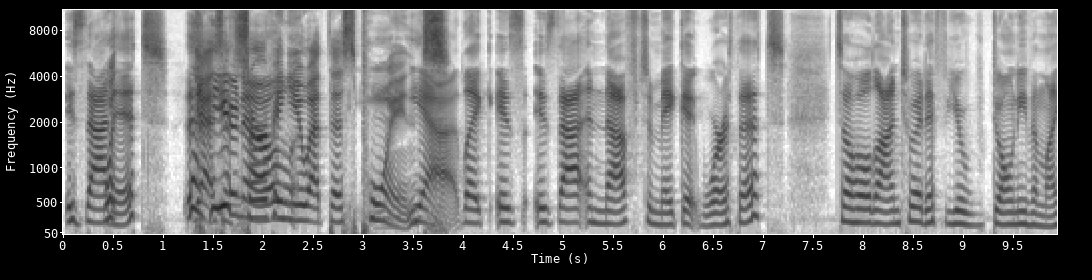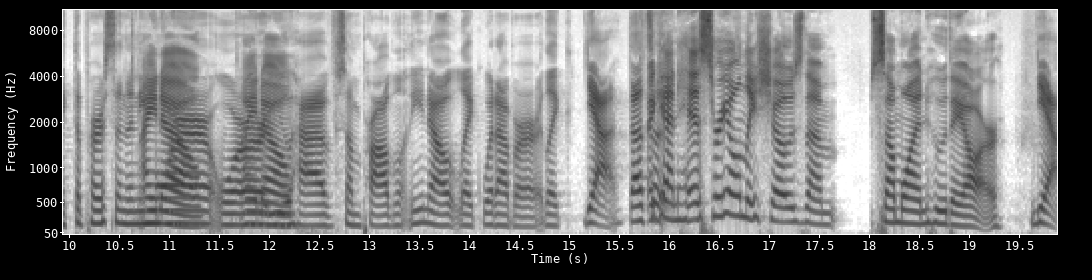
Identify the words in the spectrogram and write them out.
is that What- it? Yes, You it's know? serving you at this point. Yeah. Like, is, is that enough to make it worth it? To hold on to it if you don't even like the person anymore, know. or I know. you have some problem, you know, like whatever. Like, yeah, that's a- Again, history only shows them someone who they are, yeah.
